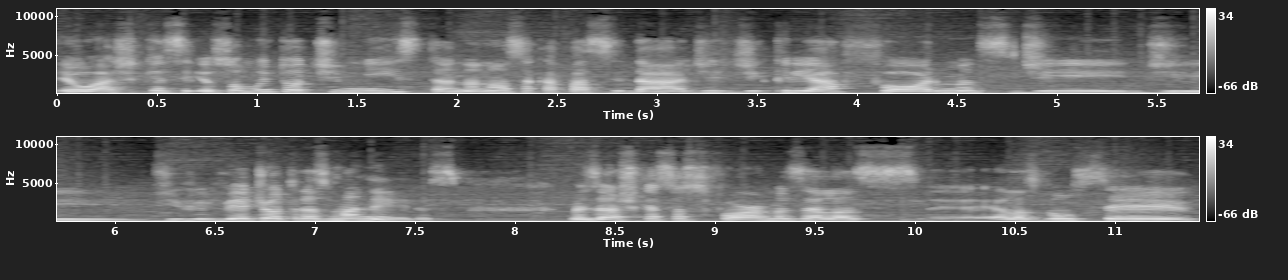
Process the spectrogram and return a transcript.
eu acho que assim, eu sou muito otimista na nossa capacidade de criar formas de, de, de viver de outras maneiras. Mas eu acho que essas formas elas, elas vão ser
